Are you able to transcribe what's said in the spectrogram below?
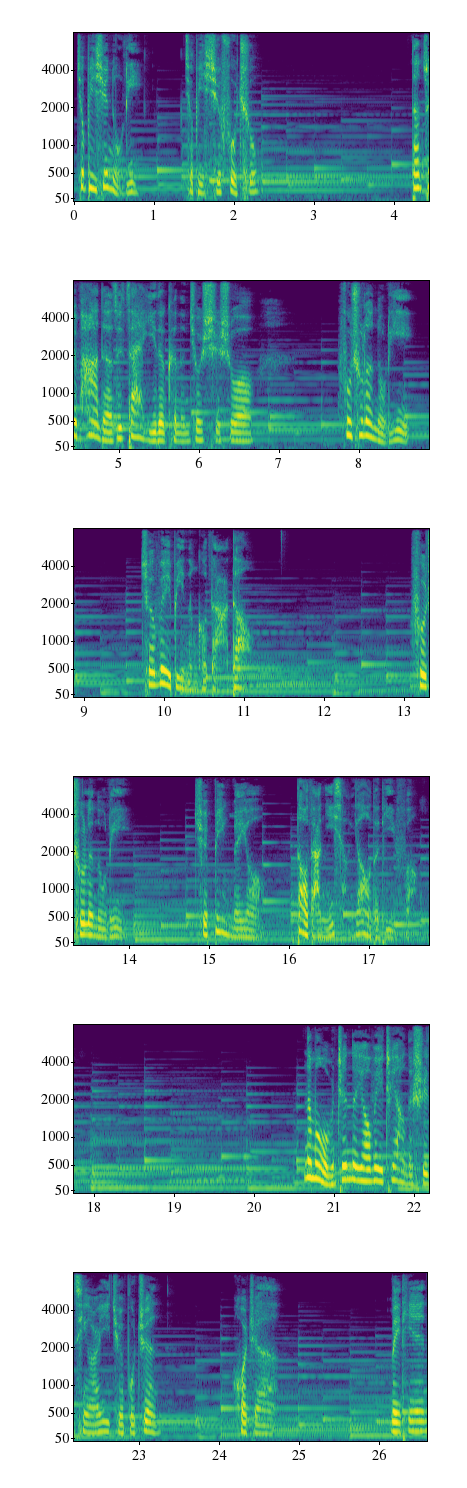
就必须努力，就必须付出。但最怕的、最在意的，可能就是说，付出了努力，却未必能够达到；付出了努力，却并没有到达你想要的地方。那么，我们真的要为这样的事情而一蹶不振，或者？每天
